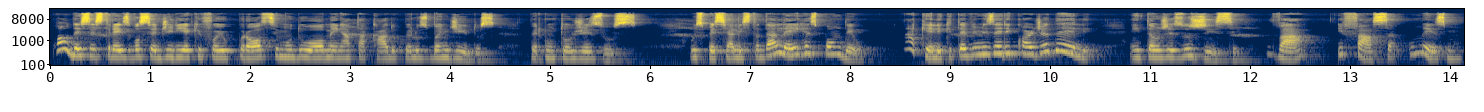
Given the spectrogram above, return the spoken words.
Qual desses três você diria que foi o próximo do homem atacado pelos bandidos? perguntou Jesus. O especialista da lei respondeu: Aquele que teve misericórdia dele. Então Jesus disse: Vá e faça o mesmo.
